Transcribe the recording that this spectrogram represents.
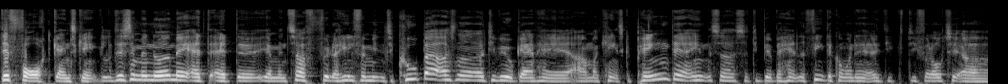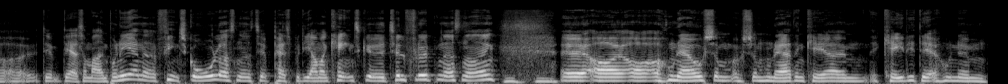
det er Ford ganske enkelt. Og det er simpelthen noget med, at, at øh, jamen, så følger hele familien til Cuba og sådan noget, og de vil jo gerne have amerikanske penge derind, så, så de bliver behandlet fint. Der kommer her, de, de får lov til at, og det, det er altså meget imponerende, og fin skole og sådan noget, til at passe på de amerikanske tilflyttende og sådan noget, ikke? øh, og, og, og hun er jo, som, som hun er, den kære øhm, Katie der, hun... Øhm,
